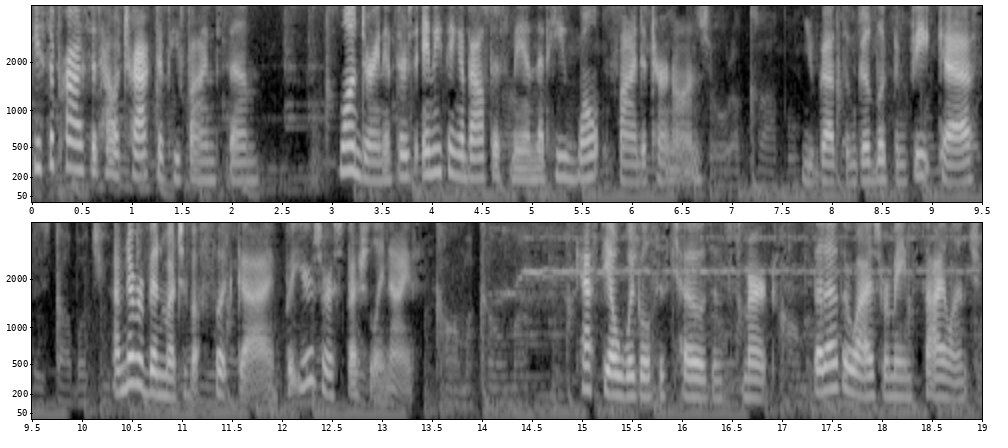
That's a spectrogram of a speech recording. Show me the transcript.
He's surprised at how attractive he finds them, wondering if there's anything about this man that he won't find a turn on. You've got some good looking feet, Cass. I've never been much of a foot guy, but yours are especially nice. Castiel wiggles his toes and smirks, but otherwise remains silent,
